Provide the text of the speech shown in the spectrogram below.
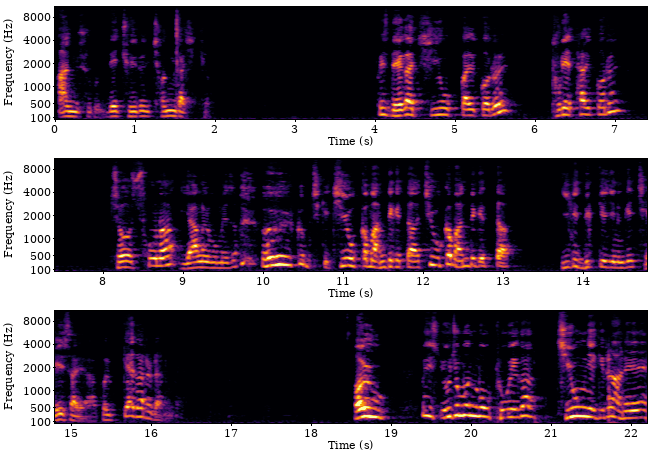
안수를, 내 죄를 전가시켜. 그래서 내가 지옥 갈 거를, 불에 탈 거를 저 소나 양을 보면서, 어이, 끔찍해. 지옥 가면 안 되겠다. 지옥 가면 안 되겠다. 이게 느껴지는 게 제사야. 그걸 깨달으라는 거야. 아유, 요즘은 뭐 교회가 지옥 얘기를 안 해.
